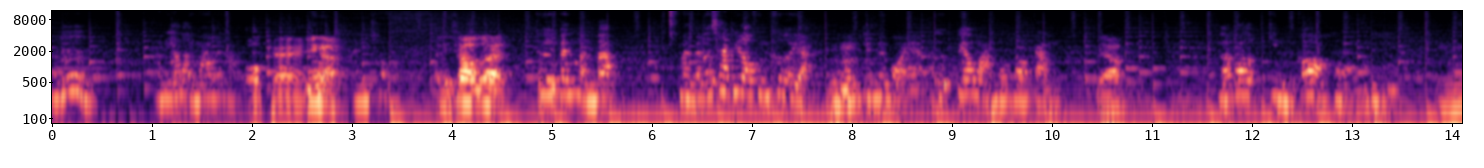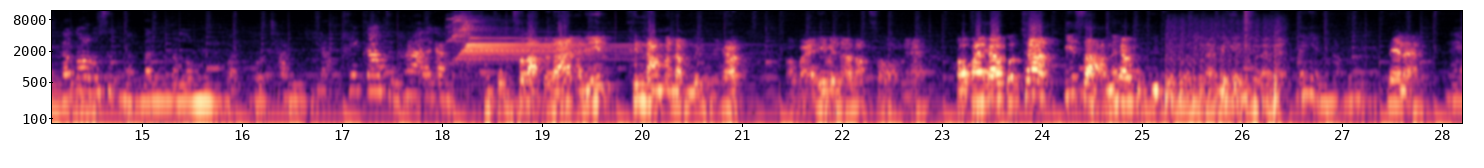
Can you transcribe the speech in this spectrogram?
อืมอันนี้อร่อยมากเลยค่ะ Okay. จริงเหรออันนี้ชอบอันนี้ชอบด้วย คือเป็นเหมือนแบบเห มือนเป็นรสชาติที่เราคุ้นเคยอะอือฮึ เรากินบ่อยๆอะคือเปรี้ยวหวานพอๆกัน แล้วแล้วก็กลิ่นก็หอมดี อืมแล้วก็รู้สึกเหมือนมันมันละมุนกว่ารสชาติเมื่อกี้อะให้ 9.5 แล้วกันผมสลับแล้วนะ อันนี้ขึ้นนำอันดับหนึ่งนะครับ ต่อไปอันนี้เป็นอันดับสองนะ ต่อไปครับรสชาติที่สามนะครับ ผมหยิบเป็นตัวนี้นะ ไม่เห็นใช่ไหมเนี่ยไม่เห็นค่ะไม่เห็นแน่นะ แน่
